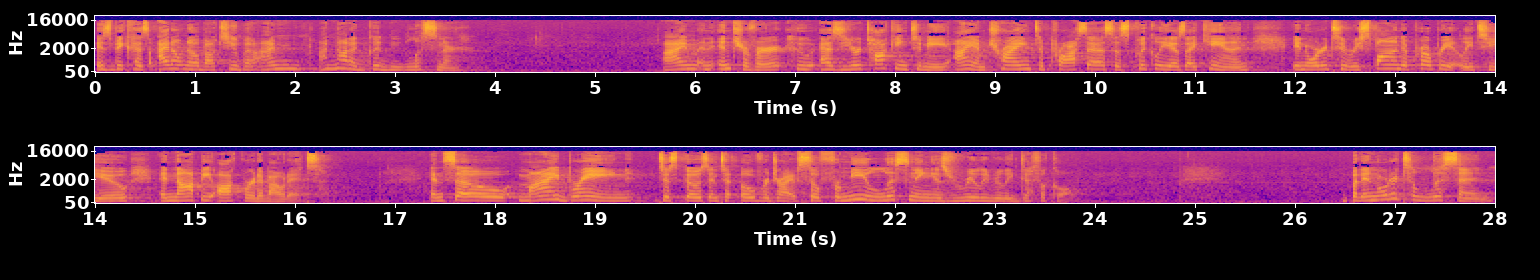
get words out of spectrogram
is because I don't know about you, but I'm, I'm not a good listener. I'm an introvert who, as you're talking to me, I am trying to process as quickly as I can in order to respond appropriately to you and not be awkward about it. And so my brain just goes into overdrive. So for me, listening is really, really difficult. But in order to listen,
